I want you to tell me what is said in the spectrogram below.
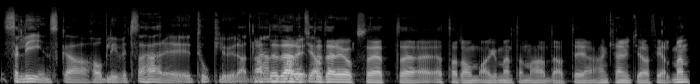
Selin ska ha blivit så här eh, toklurad. Ja, det, där, det där är också ett, ett av de argumenten man hade, att det, han kan ju inte göra fel. Men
